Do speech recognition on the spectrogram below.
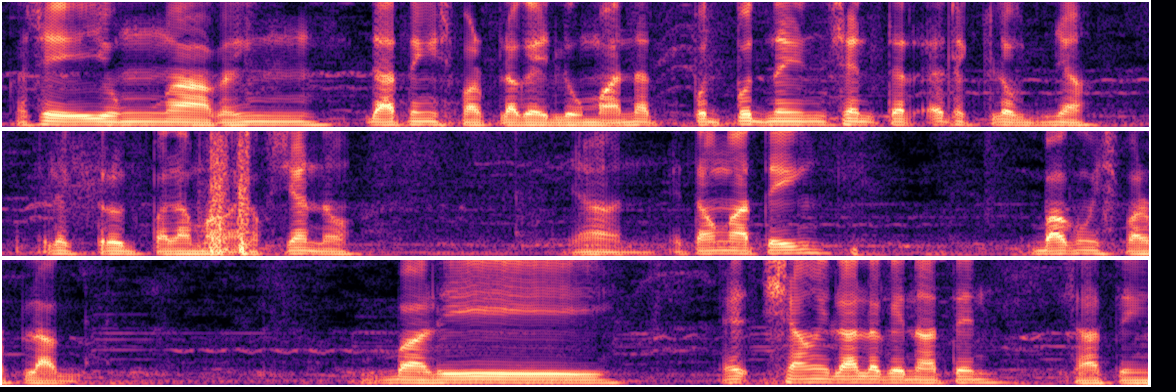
kasi yung aking dating spark plug ay luma na pudpud na yung center electrode niya. Electrode pala mga kailoks yan no. Yan. Ito ang ating bagong spark plug. Bali eh, siyang ilalagay natin sa ating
